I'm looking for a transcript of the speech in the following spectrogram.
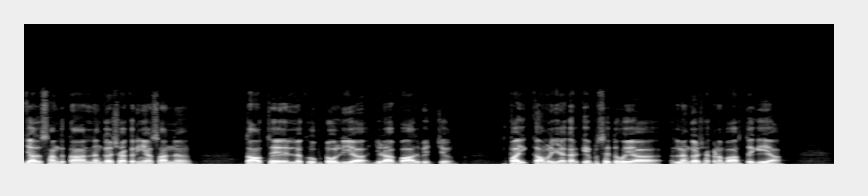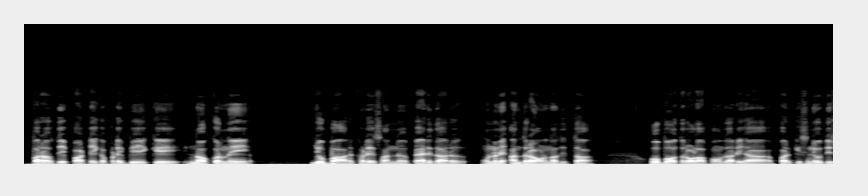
ਜਦ ਸੰਗਤਾਂ ਲੰਗਰ ਛਕ ਰਹੀਆਂ ਸਨ, ਤਾਂ ਉੱਥੇ ਲਖੂ ਪਟੋਲੀਆ, ਜਿਹੜਾ ਬਾਅਦ ਵਿੱਚ ਭਾਈ ਕਮਲੀਆ ਕਰਕੇ ਪ੍ਰਸਿੱਧ ਹੋਇਆ, ਲੰਗਰ ਛਕਣ ਵਾਸਤੇ ਗਿਆ। ਪਰ ਉਸਦੇ ਪਾਟੇ ਕੱਪੜੇ ਵੇਖ ਕੇ ਨੌਕਰ ਨੇ ਜੋ ਬਾਹਰ ਖੜੇ ਸਨ, ਪਹਿਰੇਦਾਰ ਉਹਨਾਂ ਨੇ ਅੰਦਰ ਆਉਣ ਨਾ ਦਿੱਤਾ। ਉਹ ਬਹੁਤ ਰੌਲਾ ਪਾਉਂਦਾ ਰਿਹਾ, ਪਰ ਕਿਸੇ ਨੇ ਉਹਦੀ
